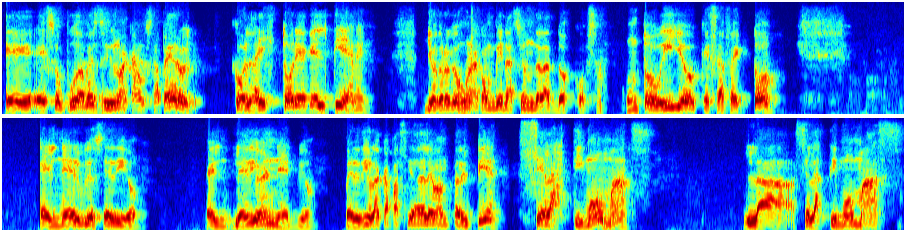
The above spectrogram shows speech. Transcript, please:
eh, eso pudo haber sido una causa. Pero con la historia que él tiene, yo creo que es una combinación de las dos cosas. Un tobillo que se afectó el nervio se dio, le dio el nervio, perdió la capacidad de levantar el pie, se lastimó más, la, se lastimó más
